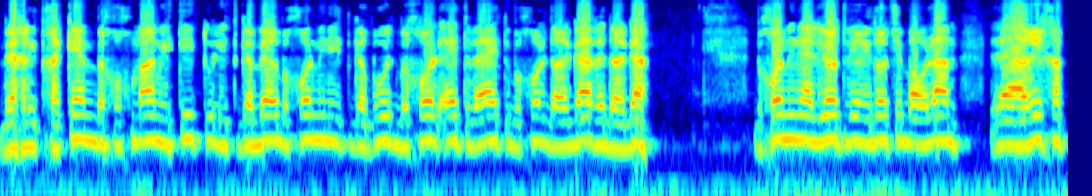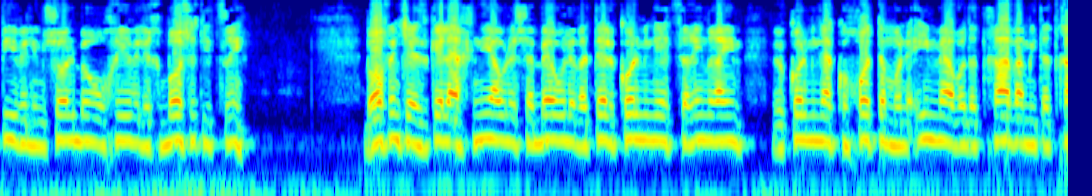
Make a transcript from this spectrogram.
ואיך להתחכם בחוכמה אמיתית ולהתגבר בכל מיני התגברות בכל עת ועת ובכל דרגה ודרגה. בכל מיני עליות וירידות שבעולם, להעריך אפי ולמשול ברוחי ולכבוש את יצרי. באופן שאזכה להכניע ולשבר ולבטל כל מיני יצרים רעים וכל מיני הכוחות המונעים מעבודתך ואמיתתך.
